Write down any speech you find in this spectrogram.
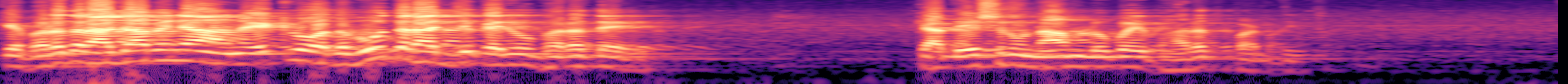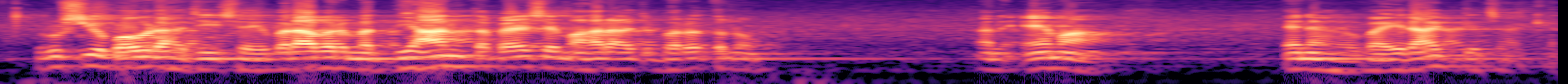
કે ભરત રાજા બન્યા અને એટલું અદ્ભુત રાજ્ય કર્યું ભરતે કે આ દેશનું નામ લોકોએ ભારત પાડી દીધું. ઋષિઓ બહુ રાજી છે, બરાબર મધ્યાહન તપે છે મહારાજ ભરતનો. અને એમાં એને વૈરાગ્ય જાગ્યા.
